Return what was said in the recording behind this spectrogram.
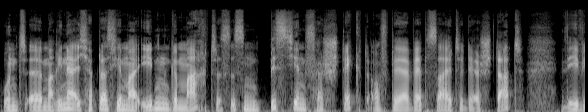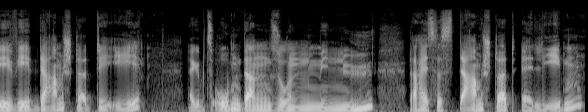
Und äh, Marina, ich habe das hier mal eben gemacht. Das ist ein bisschen versteckt auf der Webseite der Stadt www.darmstadt.de. Da gibt es oben dann so ein Menü, da heißt es Darmstadt erleben.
